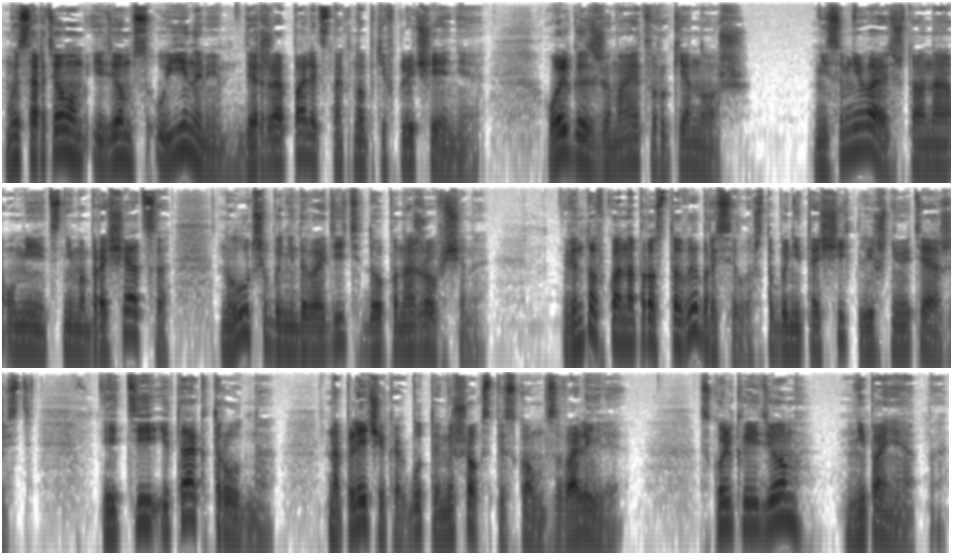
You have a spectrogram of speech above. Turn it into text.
Мы с Артемом идем с уинами, держа палец на кнопке включения. Ольга сжимает в руке нож. Не сомневаюсь, что она умеет с ним обращаться, но лучше бы не доводить до поножовщины. Винтовку она просто выбросила, чтобы не тащить лишнюю тяжесть. Идти и так трудно. На плечи как будто мешок с песком взвалили. Сколько идем? Непонятно.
